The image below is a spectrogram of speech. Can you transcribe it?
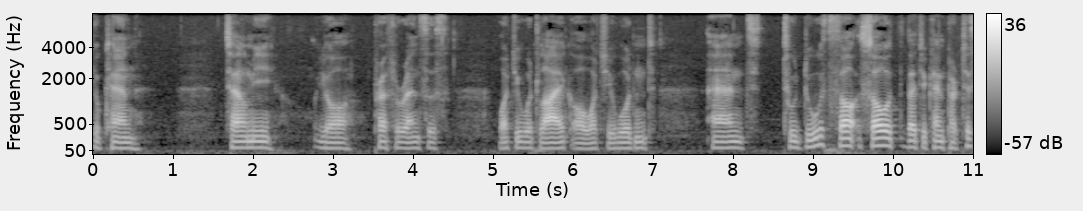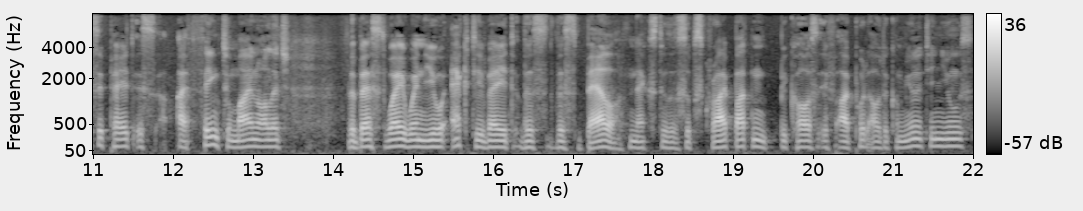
you can tell me your preferences, what you would like or what you wouldn't. And to do so, so that you can participate is, I think, to my knowledge, the best way when you activate this this bell next to the subscribe button. Because if I put out a community news,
